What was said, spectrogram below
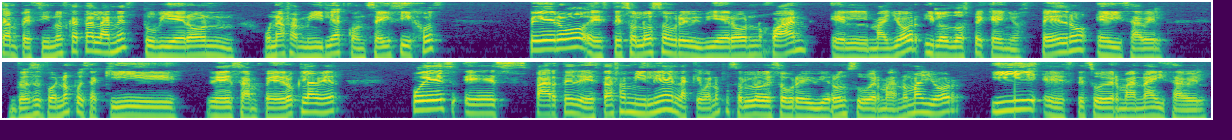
campesinos catalanes tuvieron una familia con seis hijos, pero este solo sobrevivieron Juan, el mayor, y los dos pequeños, Pedro e Isabel. Entonces, bueno, pues aquí de San Pedro Claver, pues es parte de esta familia en la que, bueno, pues solo le sobrevivieron su hermano mayor y este su hermana Isabel.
